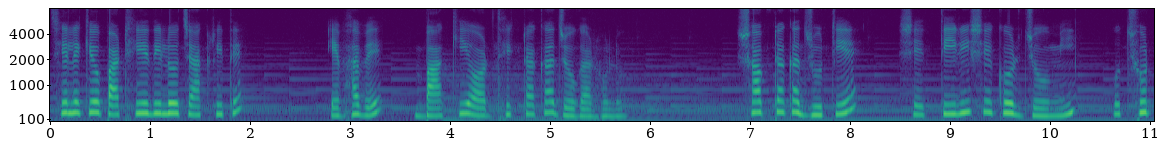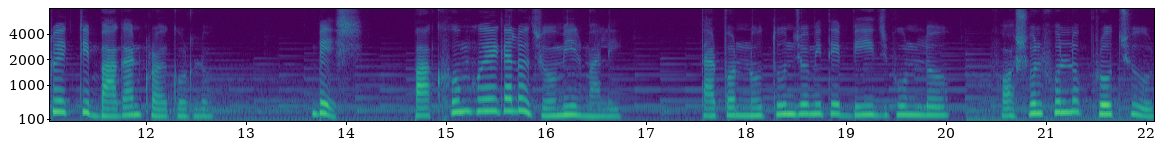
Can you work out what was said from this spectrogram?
ছেলেকেও পাঠিয়ে দিল চাকরিতে। এভাবে বাকি অর্ধেক টাকা জোগাড় হলো। সব টাকা জুটিয়ে সে তিরিশ একর জমি ও ছোট একটি বাগান ক্রয় করল। বেশ, পাখম হয়ে গেল জমির মালিক। তারপর নতুন জমিতে বীজ বুনল, ফসল ফলল প্রচুর।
